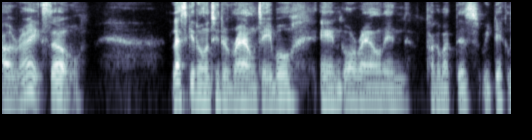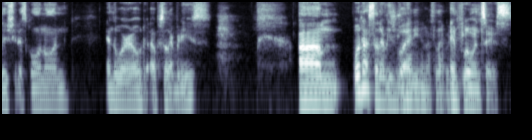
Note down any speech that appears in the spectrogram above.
All right, so let's get on to the round table and go around and talk about this ridiculous shit that's going on in the world of celebrities. Um, well, not celebrities, She's but not even a celebrity. influencers.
